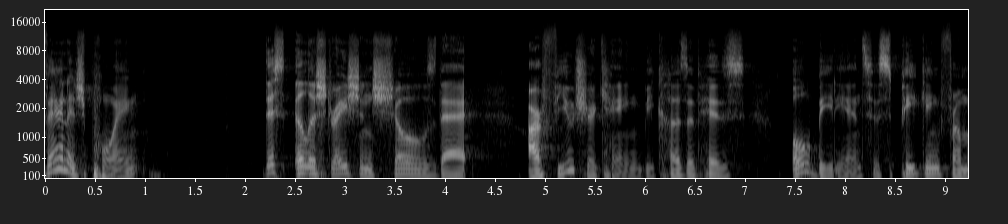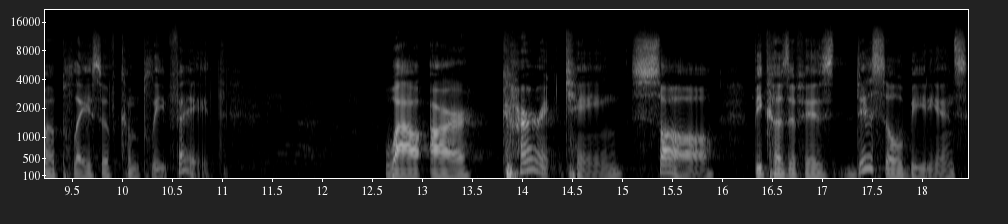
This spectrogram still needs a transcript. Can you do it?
vantage point, this illustration shows that our future king, because of his obedience, is speaking from a place of complete faith. While our current king, Saul, because of his disobedience,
